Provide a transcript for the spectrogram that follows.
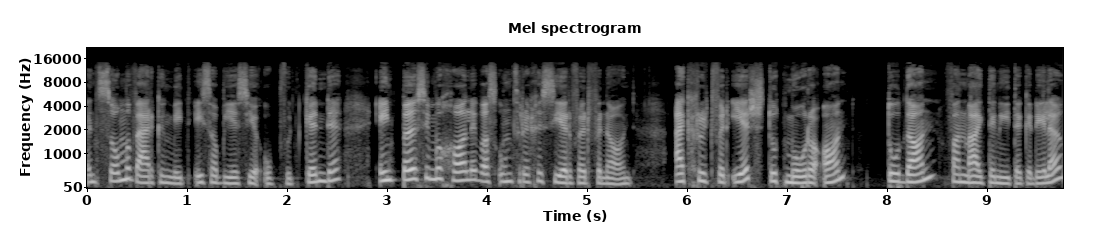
in samewerking met SABC Opvoedkunde en Percy Mogale was ons regisseur vir vanaand. Ek groet vir eers tot môre aand. Tot dan van my Tenita Kadello.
